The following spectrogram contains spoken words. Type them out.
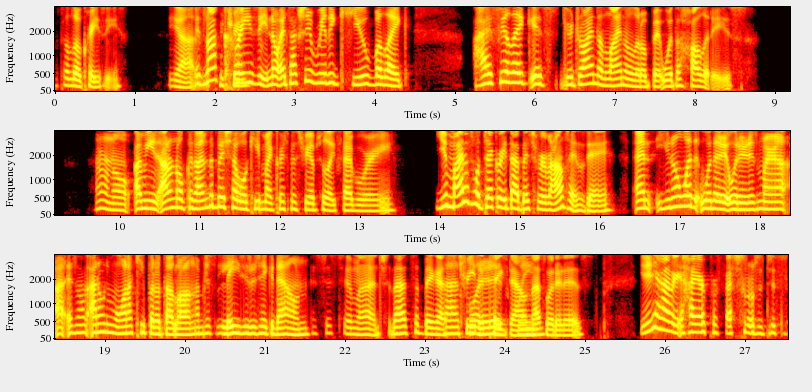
It's a little crazy. Yeah, It's not tree. crazy. No, it's actually really cute, but like I feel like it's you're drawing the line a little bit with the holidays. I don't know. I mean, I don't know because I'm the bitch that will keep my Christmas tree up till like February. You might as well decorate that bitch for Valentine's Day. And you know what? What it, what it is? I, it's not. I don't even want to keep it up that long. I'm just lazy to take it down. It's just too much. That's a big ass tree to take is, down. queen. That's what it is. You need to have hire a professional to just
